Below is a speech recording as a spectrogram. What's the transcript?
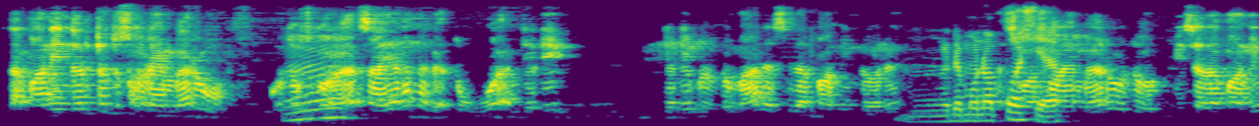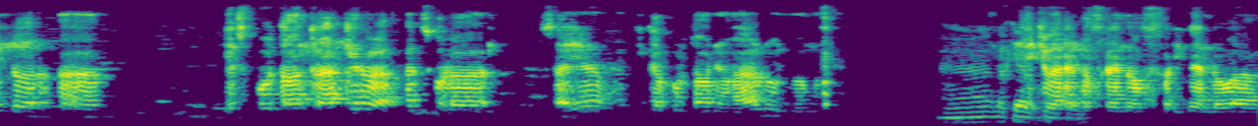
lapangan indoor itu tuh sekolah yang baru. Untuk Hmm. sekolah saya kan agak tua, jadi jadi belum ada sih lapangan indoor. Hmm, ada monopos ya. Sekolah yang baru tuh bisa lapangan indoor. Ah. ya 10 tahun terakhir lah kan sekolah saya 30 tahun yang lalu bangun. Hmm, oke Ini oke. cuma renov renov ringan doang.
